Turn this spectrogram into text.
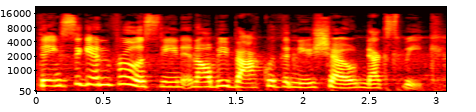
Thanks again for listening, and I'll be back with a new show next week.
